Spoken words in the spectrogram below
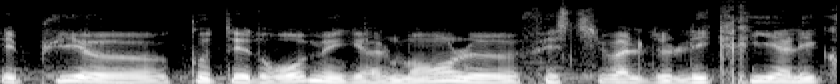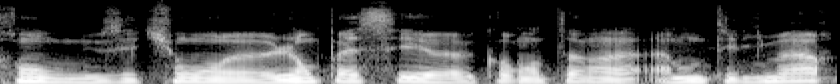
Et puis, euh, côté Drôme également, le festival de l'écrit à l'écran où nous étions l'an passé, Corentin, à Montélimar.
